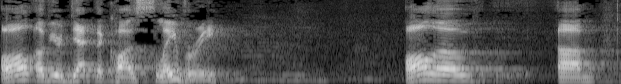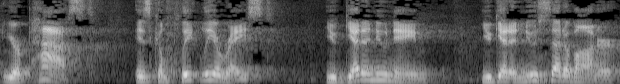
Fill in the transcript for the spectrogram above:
all of your debt that caused slavery, all of um, your past is completely erased. You get a new name, you get a new set of honor,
